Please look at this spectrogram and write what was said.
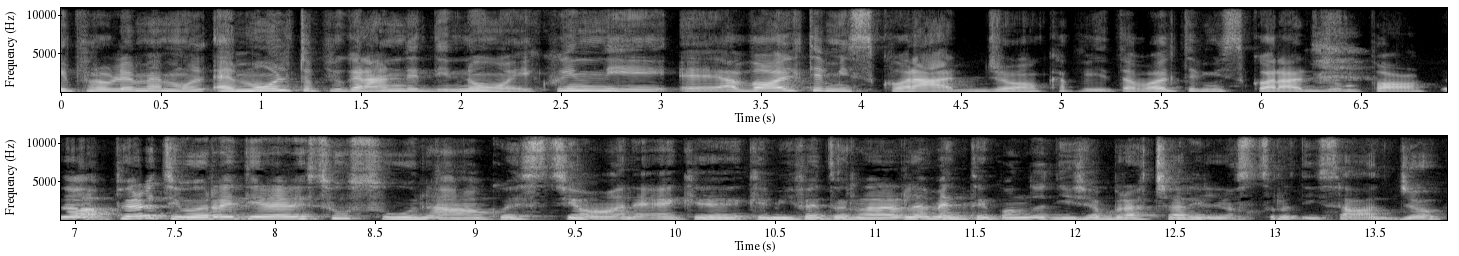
il problema è, mo- è, molto più grande di noi, quindi eh, a volte mi scoraggio, capito? A volte mi scoraggio un po'. No, però ti vorrei tirare su su una questione che, che mi fai tornare alla mente quando dici abbracciare il nostro disagio.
